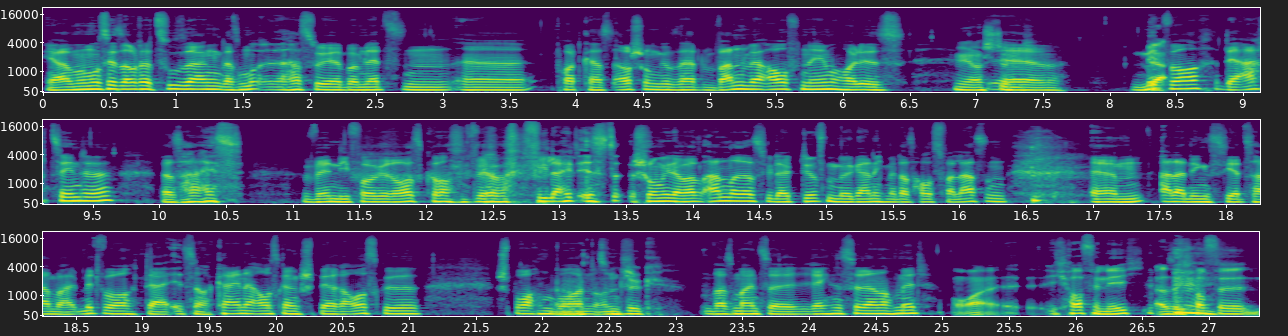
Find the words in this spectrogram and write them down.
Ja, man muss jetzt auch dazu sagen, das hast du ja beim letzten äh, Podcast auch schon gesagt, wann wir aufnehmen. Heute ist Ja, stimmt. äh, Mittwoch, der 18. Das heißt, wenn die Folge rauskommt, wir, vielleicht ist schon wieder was anderes, vielleicht dürfen wir gar nicht mehr das Haus verlassen. Ähm, allerdings, jetzt haben wir halt Mittwoch, da ist noch keine Ausgangssperre ausgesprochen worden. Zum und Glück. was meinst du, rechnest du da noch mit? Oh, ich hoffe nicht. Also ich hoffe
